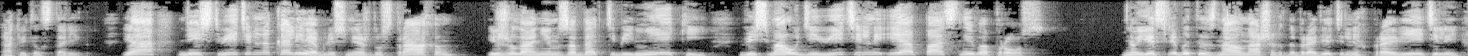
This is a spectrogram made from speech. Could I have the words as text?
ответил старик. Я действительно колеблюсь между страхом и желанием задать тебе некий весьма удивительный и опасный вопрос. Но если бы ты знал наших добродетельных правителей,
